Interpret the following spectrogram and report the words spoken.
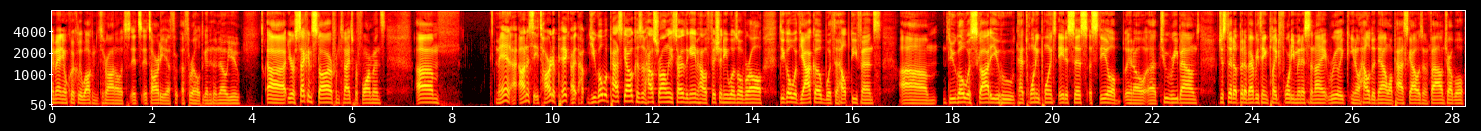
Immanuel Quickley, welcome to Toronto. It's it's it's already a, th- a thrill to get to know you. Uh, your second star from tonight's performance. Um, Man, I, honestly, it's hard to pick. I, do you go with Pascal because of how strongly he started the game, how efficient he was overall? Do you go with Jakob with the help defense? Um, do you go with Scottie, who had 20 points, eight assists, a steal, you know, uh, two rebounds, just did a bit of everything, played 40 minutes tonight, really, you know, held it down while Pascal was in foul trouble.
